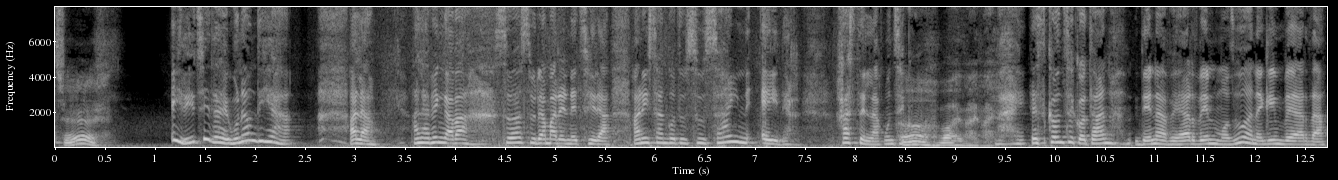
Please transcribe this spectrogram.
Ze? Iritsi da egun handia. Ala, ala, benga ba, zoa zura maren etxera. Han izango duzu zain eider. Jasten laguntzeko. Ah, bai, bai, bai. Bai, ezkontzekotan dena behar den moduan egin behar da.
